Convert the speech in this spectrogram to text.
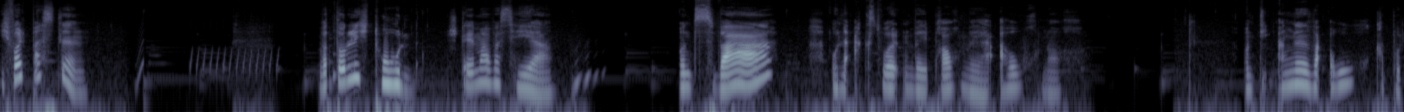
Ich wollte basteln. Was soll ich tun? Stell mal was her. Und zwar, oh, eine Axt wollten wir, brauchen wir ja auch noch. Und die Angel war auch kaputt.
